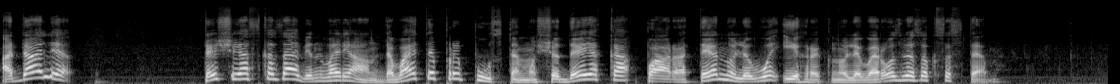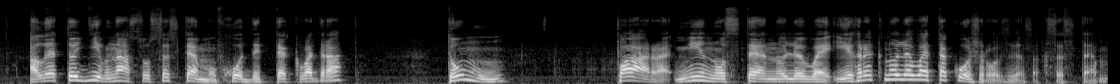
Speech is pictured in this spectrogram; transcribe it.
А далі, те, що я сказав, він варіант. Давайте припустимо, що деяка пара Т нульове Y нульове розв'язок системи. Але тоді в нас у систему входить Т квадрат, тому пара мінус Т нульове Y нульове також розв'язок системи.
